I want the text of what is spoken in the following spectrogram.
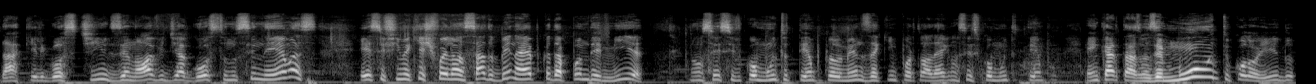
dá aquele gostinho, 19 de agosto nos cinemas. Esse filme aqui foi lançado bem na época da pandemia. Não sei se ficou muito tempo, pelo menos aqui em Porto Alegre, não sei se ficou muito tempo em cartaz, mas é muito colorido.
